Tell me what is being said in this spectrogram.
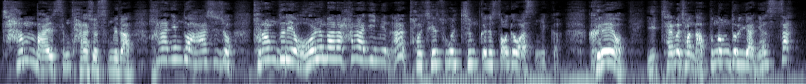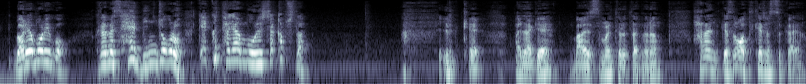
참 말씀 잘하셨습니다. 하나님도 아시죠? 저놈들이 얼마나 하나님이나 저제 속을 지금까지 썩여왔습니까? 그래요. 이참에 저 나쁜 놈들이 아니면 싹 멸해버리고, 그 다음에 새 민족으로 깨끗하게 한번 우리 시작합시다. 이렇게 만약에 말씀을 들었다면 하나님께서는 어떻게 하셨을까요?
